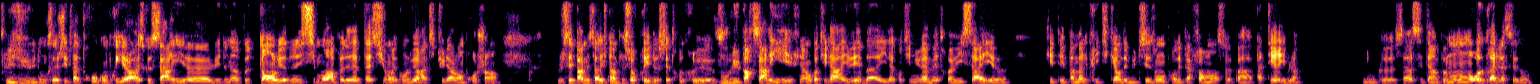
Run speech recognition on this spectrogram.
plus vu, donc ça, j'ai pas trop compris. Alors, est-ce que Sarri euh, lui donne un peu de temps, lui a donné six mois un peu d'adaptation et qu'on le verra titulaire l'an prochain? Je sais pas, mais c'est vrai que j'étais un peu surpris de cette recrue euh, voulue par Sarri, et finalement, quand il est arrivé, bah, il a continué à mettre Isai, qui était pas mal critiqué en début de saison pour des performances pas, pas terribles. Donc ça, c'était un peu mon, regret de la saison.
